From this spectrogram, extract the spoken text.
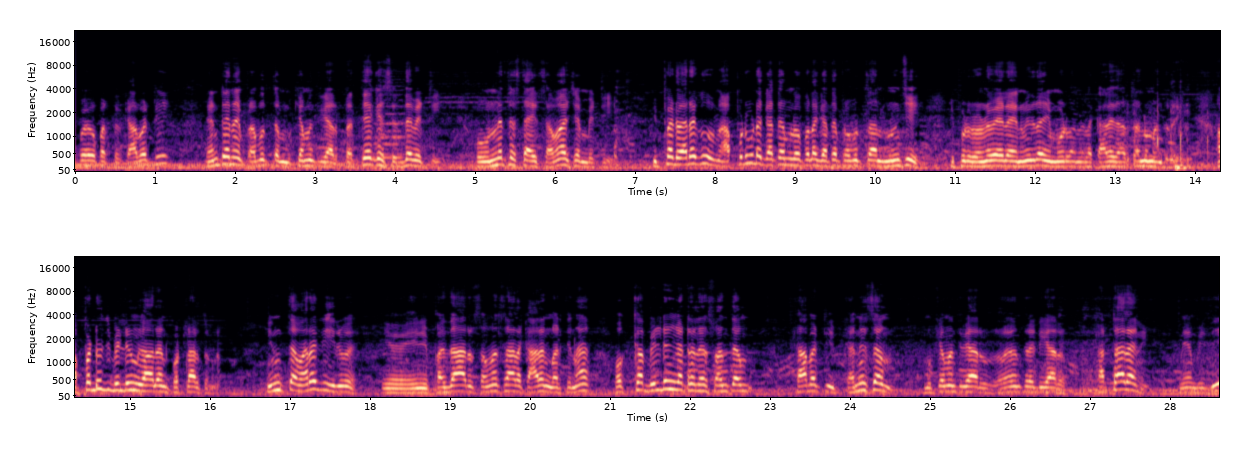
ఉపయోగపడుతుంది కాబట్టి వెంటనే ప్రభుత్వం ముఖ్యమంత్రి గారు ప్రత్యేక శ్రద్ధ పెట్టి ఉన్నత స్థాయి సమావేశం పెట్టి ఇప్పటి వరకు అప్పుడు కూడా గతం లోపల గత ప్రభుత్వాల నుంచి ఇప్పుడు రెండు వేల ఎనిమిదిలో ఈ మూడు వందల కాలేజ్ హాస్టళ్ళు మంజూరయ్యి అప్పటి నుంచి బిల్డింగ్లు కావాలని కొట్లాడుతున్నాం. ఇంతవరకు ఇరవై పదహారు సంవత్సరాల కాలం గడిచినా ఒక్క బిల్డింగ్ కట్టలేదు సొంతం కాబట్టి కనీసం ముఖ్యమంత్రి గారు రేవంత్ రెడ్డి గారు కట్టాలని మేము ఇది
